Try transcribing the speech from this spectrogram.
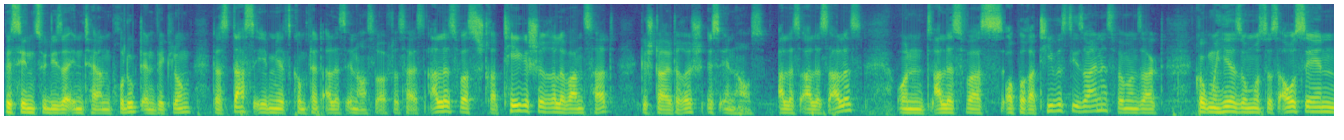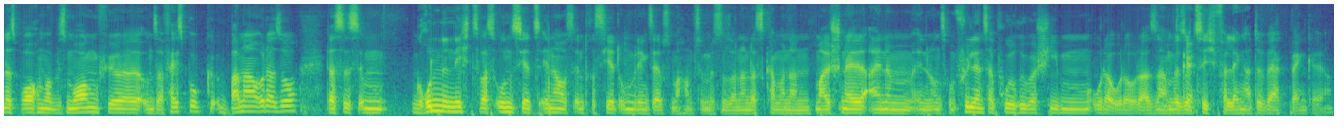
bis hin zu dieser internen Produktentwicklung, dass das eben jetzt komplett alles in-house läuft. Das heißt, alles, was strategische Relevanz hat, gestalterisch, ist in-house. Alles, alles, alles. Und alles, was operatives Design ist, wenn man sagt, guck mal hier, so muss das aussehen, das brauchen wir bis morgen für unser Facebook-Banner oder so, das ist im Grunde nichts, was uns jetzt in-house interessiert, unbedingt selbst machen zu müssen, sondern das kann man dann mal schnell einem in unserem Freelancer-Pool rüberschieben oder, oder, oder. Also haben wir so Okay. zig verlängerte Werkbänke, ja.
